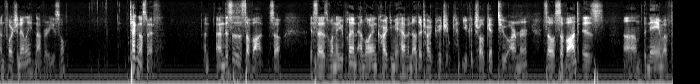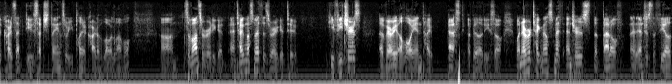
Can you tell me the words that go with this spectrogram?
Unfortunately, not very useful. Technosmith. And, and this is a Savant, so it says when you play an Alloyin card, you may have another target creature you control get 2 armor. So Savant is um, the name of the cards that do such things where you play a card of lower level. Um, Savants are very good, and Technosmith is very good too. he features a very Alloyin type esque ability. So whenever Technosmith enters the battle, uh, enters the field,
